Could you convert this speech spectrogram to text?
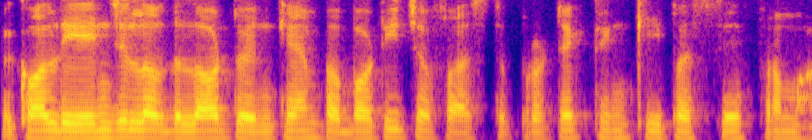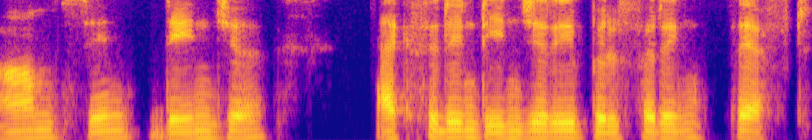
We call the angel of the Lord to encamp about each of us to protect and keep us safe from harm, sin, danger, accident, injury, pilfering, theft,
